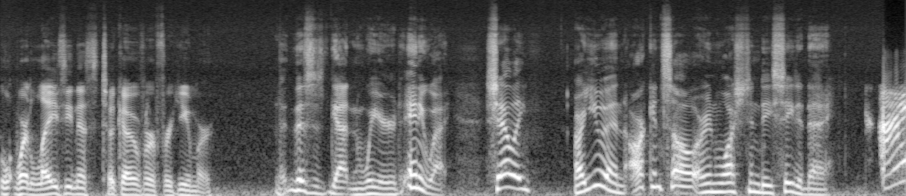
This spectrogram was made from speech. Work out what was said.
where laziness took over for humor. This has gotten weird. Anyway, Shelly, are you in Arkansas or in Washington D.C. today? I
